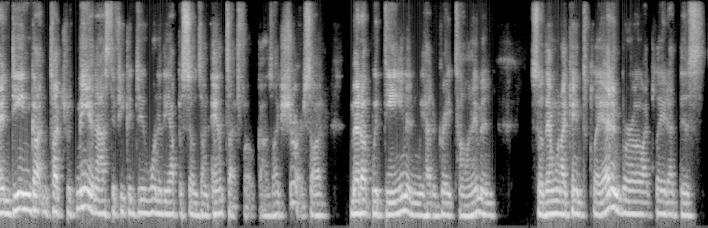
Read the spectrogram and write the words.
And Dean got in touch with me and asked if he could do one of the episodes on anti folk. I was like, sure. So I met up with Dean and we had a great time. And so then when I came to play Edinburgh, I played at this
